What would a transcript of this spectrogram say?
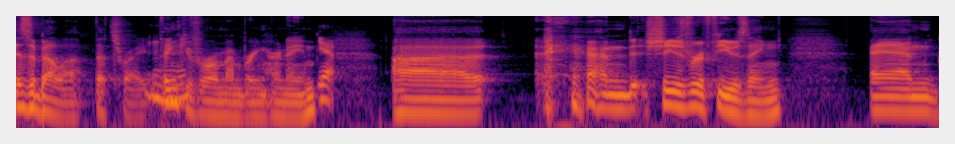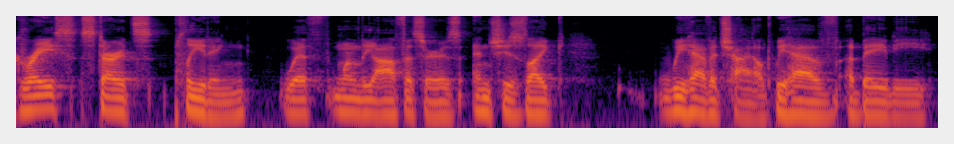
isabella that's right thank mm-hmm. you for remembering her name Yeah. uh, and she's refusing. And Grace starts pleading with one of the officers, and she's like, "We have a child. We have a baby,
